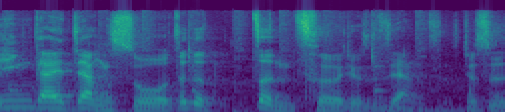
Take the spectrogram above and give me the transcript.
应该这样说，这个政策就是这样子，就是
